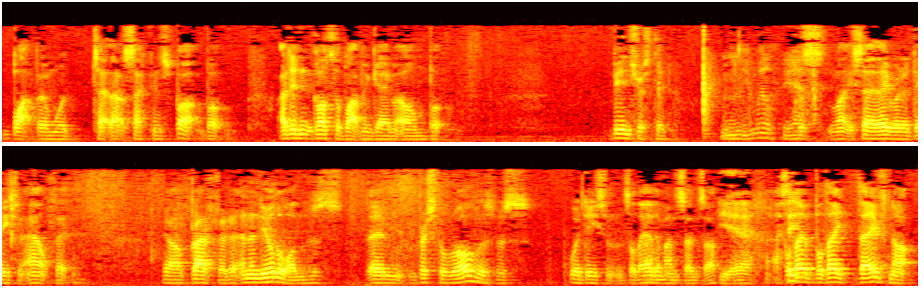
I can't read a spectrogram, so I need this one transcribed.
Blackburn would take that second spot. But I didn't go to the Blackburn game at home, but be interested. Mm, it will, yes. because, like you say, they were a decent outfit. You know, Bradford, and then the other one was um, Bristol Rovers was were decent until they had a man sent off. Yeah, I But, think. they, but they, they've not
